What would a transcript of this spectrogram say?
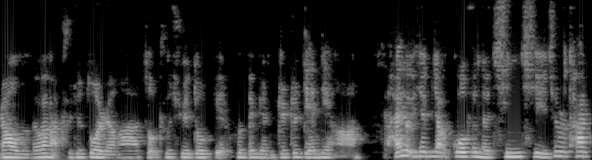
然后我们没办法出去做人啊，走出去都别会被别人指指点点啊，还有一些比较过分的亲戚，就是他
